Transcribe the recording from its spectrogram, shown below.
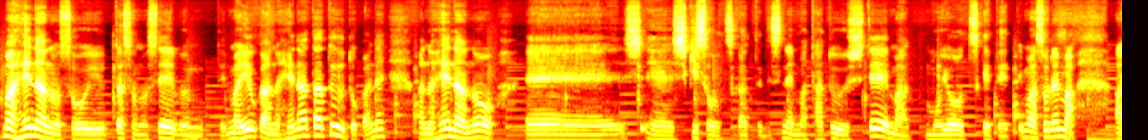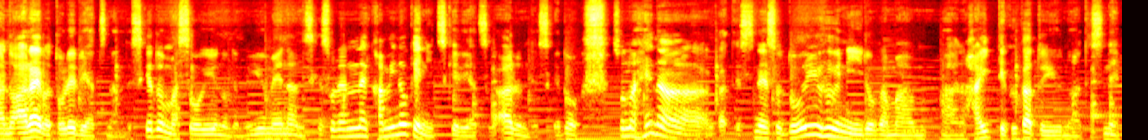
まあ、ヘナのそういったその成分って、まあ、よくあのヘナタトゥーとかね、あのヘナの、えーえー、色素を使ってですね、まあ、タトゥーして、まあ、模様をつけてって、まあ、それ、まあ、あの洗えば取れるやつなんですけど、まあ、そういうのでも有名なんですけど、それのね、髪の毛につけるやつがあるんですけど、そのヘナがですね、ねそれどういうふうに色が、まあ、あの入っていくかというのはですね、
